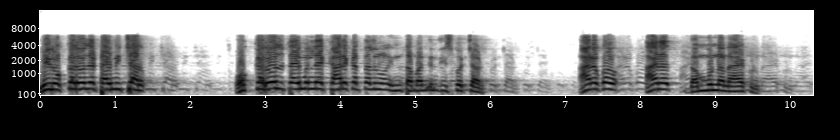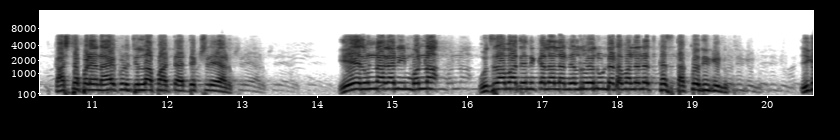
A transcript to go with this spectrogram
మీరు ఒక్కరోజే టైం ఇచ్చారు. ఒక్కరోజు టైంలోనే కార్యకర్తలను ఇంతమందిని తీసుకొచ్చాడు. ఆయన ఒక ఆయన దమ్మున్న నాయకుడు. కష్టపడే నాయకుడు జిల్లా పార్టీ అధ్యక్షుడయ్యాడు. ఏది ఉన్నా కానీ మొన్న హుజరాబాద్ ఎన్నికలలో నెల రోజులు ఉండటం వల్లనే తక్కువ తిరిగిండు. ఇక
